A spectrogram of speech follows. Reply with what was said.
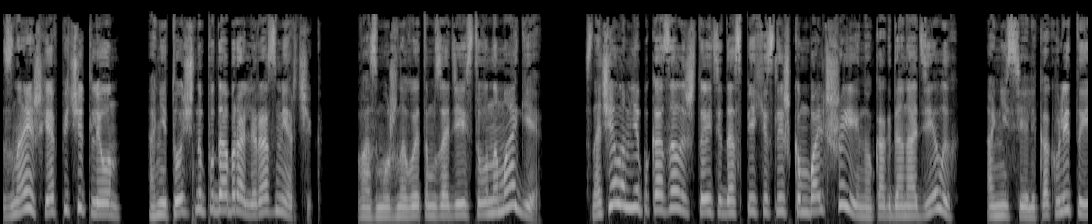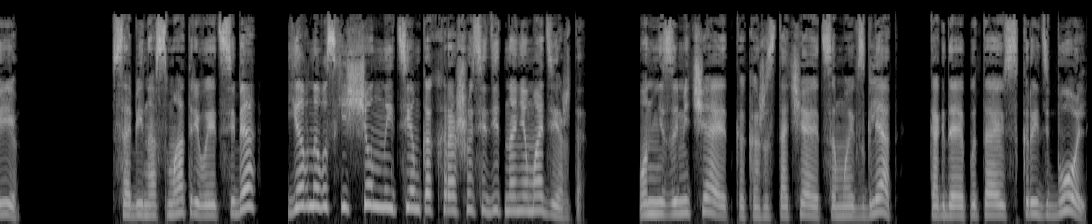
Знаешь, я впечатлен. Они точно подобрали размерчик. Возможно, в этом задействована магия?» Сначала мне показалось, что эти доспехи слишком большие, но когда надел их, они сели как влитые. Сабин осматривает себя, явно восхищенный тем, как хорошо сидит на нем одежда. Он не замечает, как ожесточается мой взгляд, когда я пытаюсь скрыть боль,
